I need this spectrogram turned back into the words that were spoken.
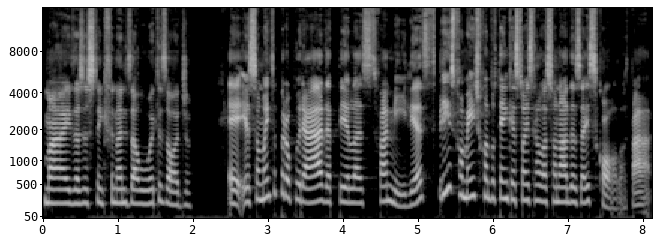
mas a gente tem que finalizar o episódio. É, eu sou muito procurada pelas famílias, principalmente quando tem questões relacionadas à escola, tá?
